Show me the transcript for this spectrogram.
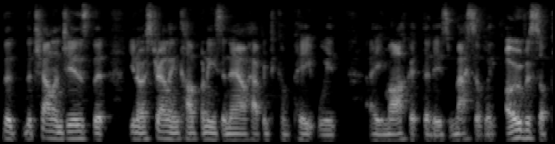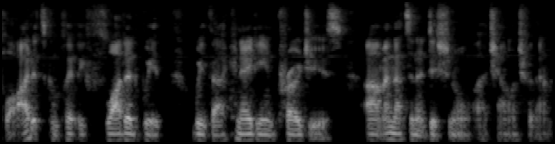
the the challenge is that you know Australian companies are now having to compete with a market that is massively oversupplied. It's completely flooded with with uh, Canadian produce, um, and that's an additional uh, challenge for them.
